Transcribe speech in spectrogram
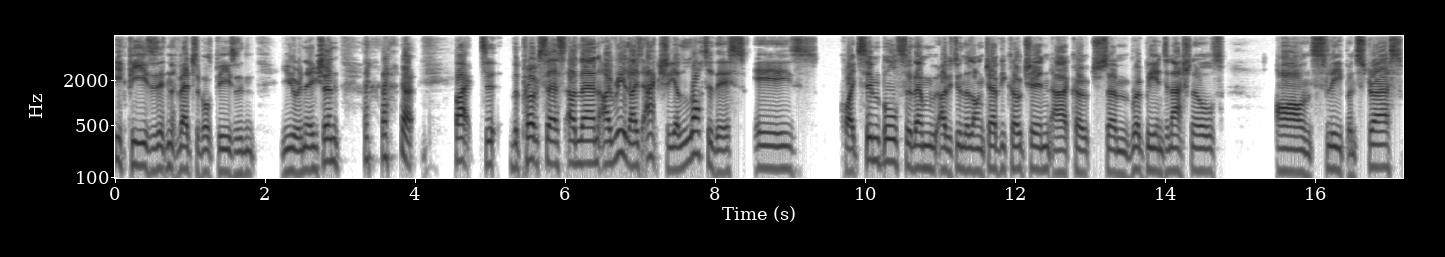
peas as in the vegetables, peas and urination. Back to the process, and then I realised actually a lot of this is quite simple. So then I was doing the longevity coaching, uh, coach some rugby internationals on sleep and stress.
